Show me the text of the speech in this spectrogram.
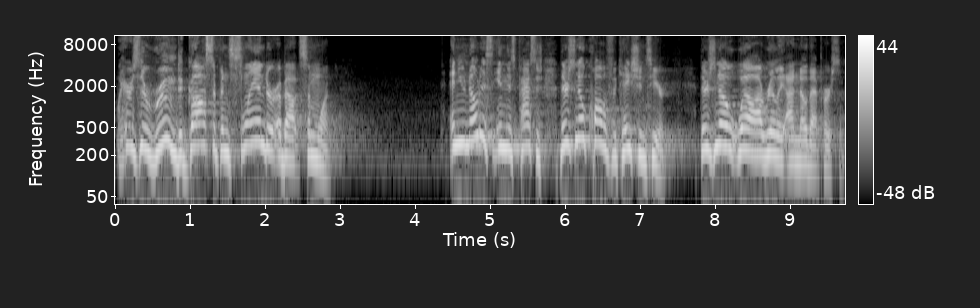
Where is there room to gossip and slander about someone? And you notice in this passage, there's no qualifications here. There's no, well, I really, I know that person.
